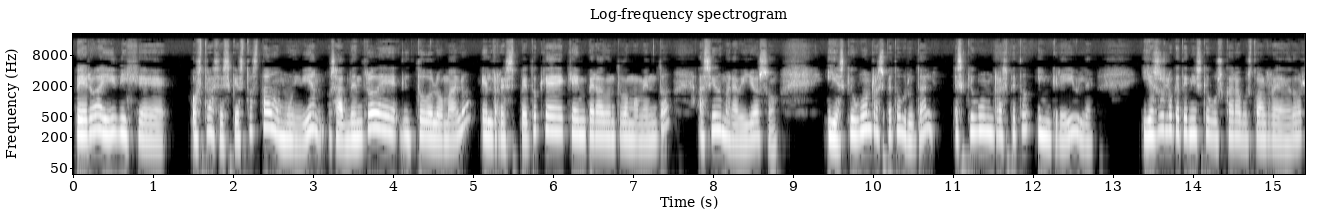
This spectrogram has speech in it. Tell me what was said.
pero ahí dije, ostras, es que esto ha estado muy bien. O sea, dentro de todo lo malo, el respeto que, ha imperado en todo momento ha sido maravilloso. Y es que hubo un respeto brutal, es que hubo un respeto increíble. Y eso es lo que tenéis que buscar a vuestro alrededor,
